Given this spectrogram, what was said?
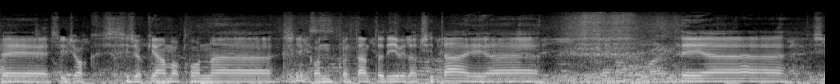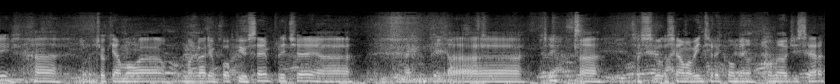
e si, gioca, si, giochiamo con, sì, con, con, tanto di velocità e, e sì, giochiamo magari un po' più semplice sì, possiamo vincere come, come oggi sera.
